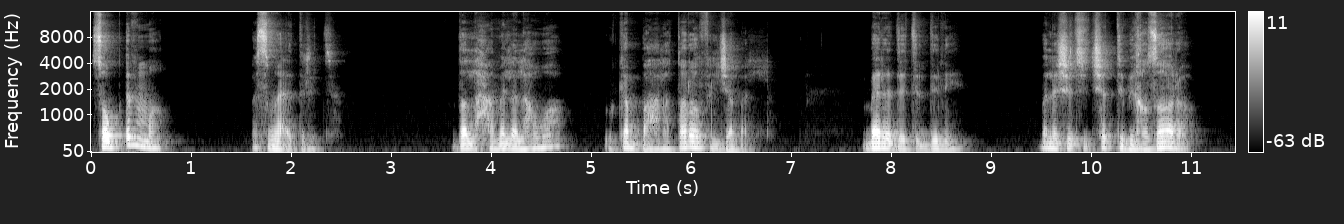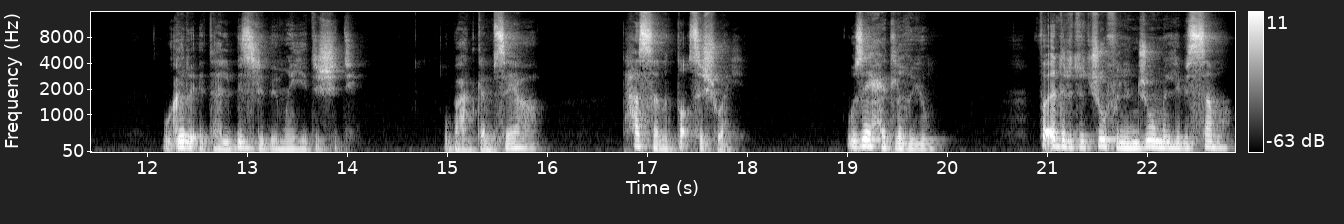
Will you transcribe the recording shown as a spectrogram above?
صوب أمها بس ما قدرت ضل حاملها الهوا وكب على طرف الجبل. بردت الدنيا. بلشت تشتي بغزارة وغرقت هالبزرة بمية الشتي. وبعد كم ساعة تحسن الطقس شوي. وزاحت الغيوم. فقدرت تشوف النجوم اللي بالسما.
